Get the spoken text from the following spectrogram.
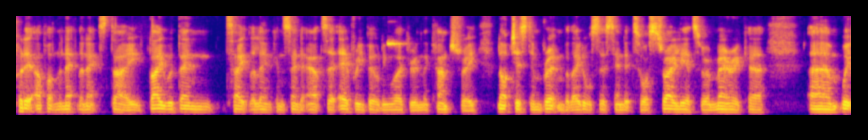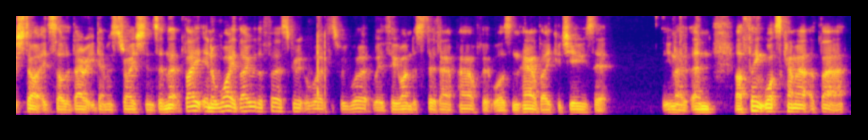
put it up on the net the next day. They would then take the link and send it out to every building worker in the country, not just in Britain, but they'd also send it to Australia, to America, um, which started solidarity demonstrations. And that they, in a way, they were the first group of workers we worked with who understood how powerful it was and how they could use it. You know, and I think what's come out of that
